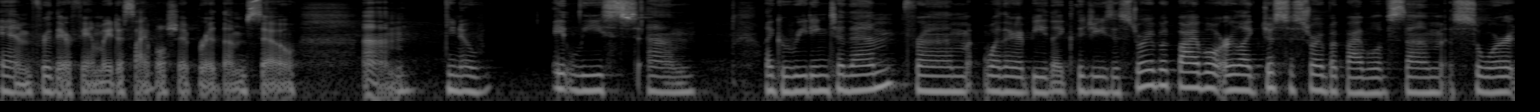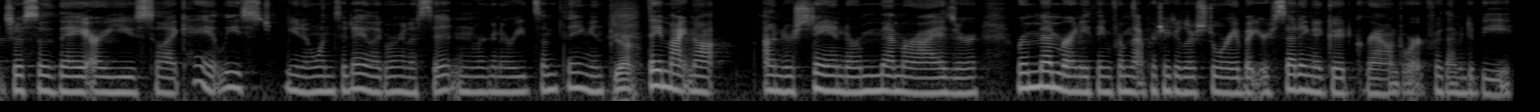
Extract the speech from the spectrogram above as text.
and for their family discipleship rhythm. So, um, you know, at least. Um, like reading to them from whether it be like the Jesus Storybook Bible or like just a storybook Bible of some sort, just so they are used to like, hey, at least, you know, once a day, like we're going to sit and we're going to read something. And Yeah. they might not understand or memorize or remember anything from that particular story, but you're setting a good groundwork for them to be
